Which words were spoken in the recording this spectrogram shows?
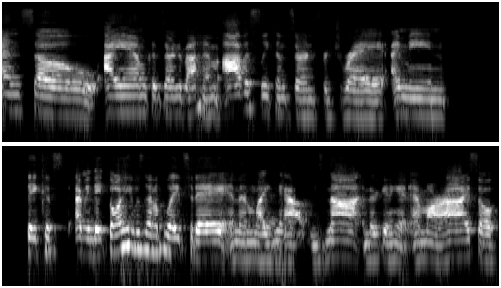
And so I am concerned about him, obviously concerned for Dre. I mean, they could i mean they thought he was going to play today and then like now he's not and they're getting an mri so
